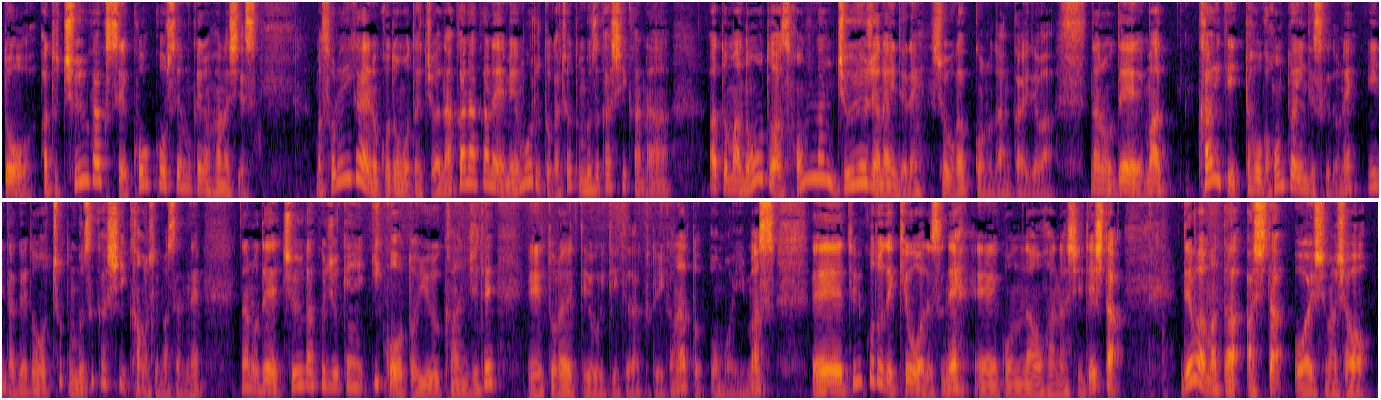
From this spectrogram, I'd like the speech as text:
とあと中学生高校生向けの話です。まあ、それ以外の子どもたちはなかなかねメモるとかちょっと難しいかなあとまあノートはそんなに重要じゃないんでね小学校の段階ではなのでまあ書いていった方が本当はいいんですけどね。いいんだけどちょっと難しいかもしれませんね。なので中学受験以降という感じで、えー、捉えておいていただくといいかなと思います、えー、ということで今日はですね、えー、こんなお話でした。ではまた明日お会いしましょう。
